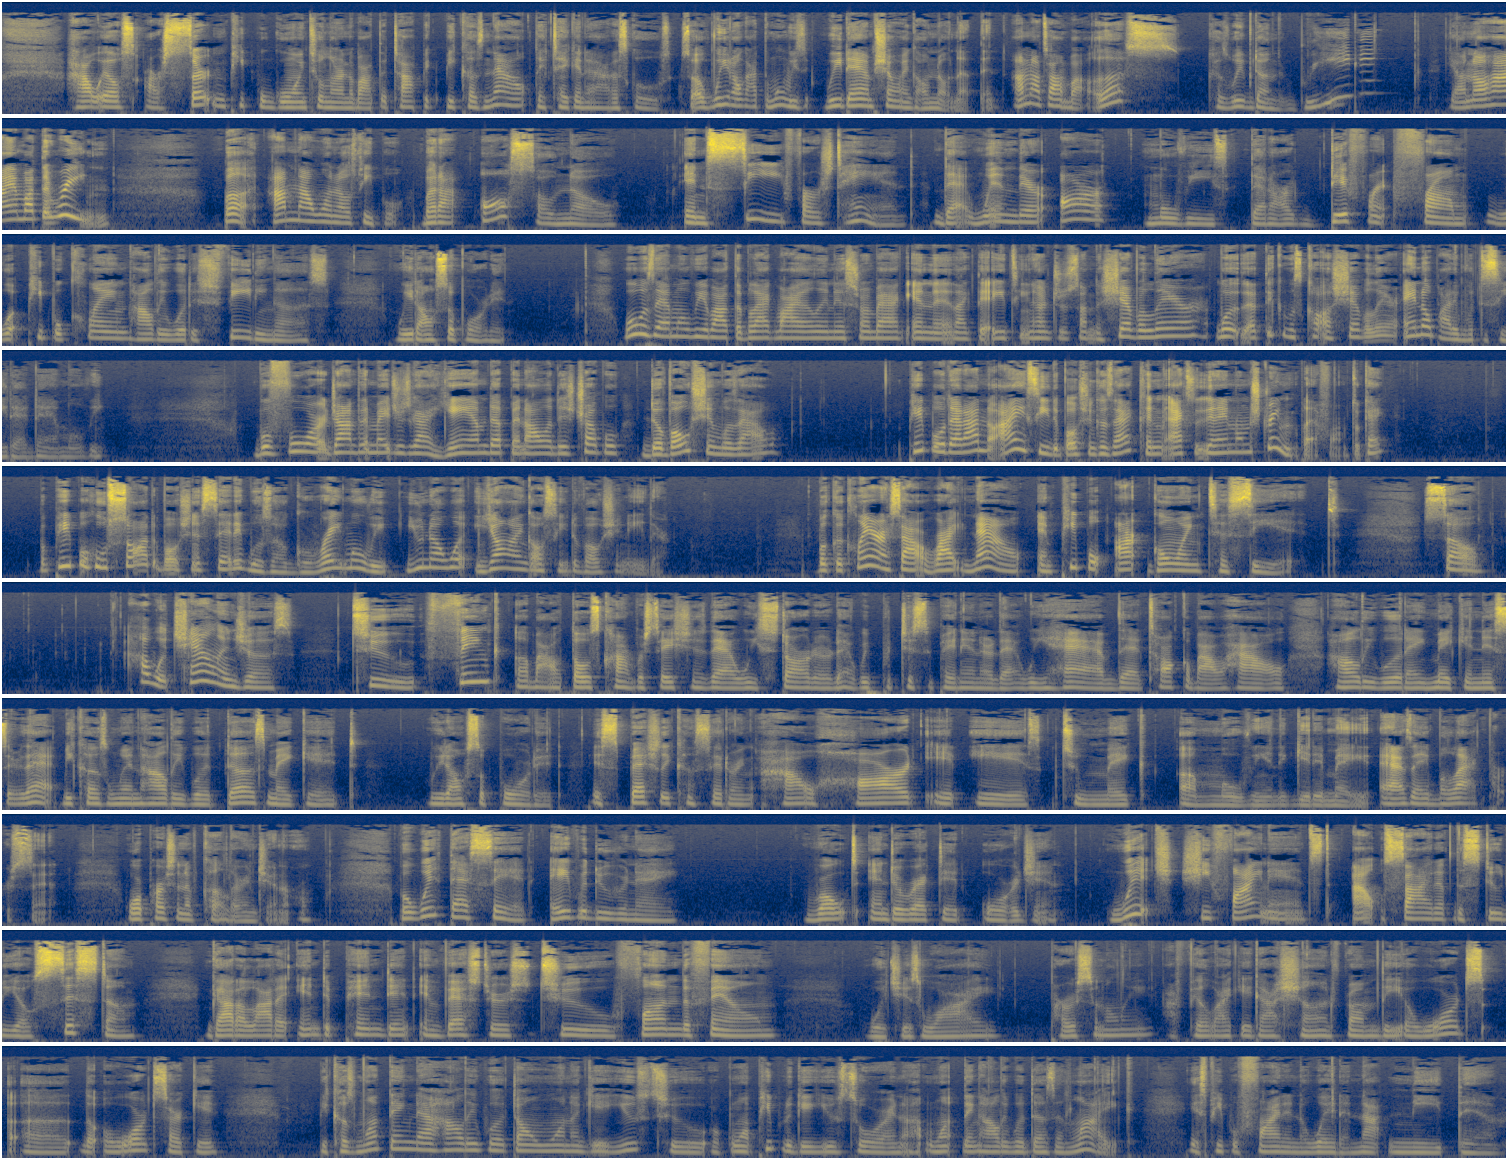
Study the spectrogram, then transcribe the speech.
how else are certain people going to learn about the topic? Because now they're taking it out of schools. So, if we don't got the movies, we damn sure ain't gonna know nothing. I'm not talking about us because we've done the reading. Y'all know how I am about the reading. But I'm not one of those people. But I also know and see firsthand that when there are movies that are different from what people claim Hollywood is feeding us, we don't support it. What was that movie about the black violinist from back in the like the 1800s or something? Chevalier? What I think it was called Chevalier. Ain't nobody went to see that damn movie. Before Jonathan Majors got yammed up in all of this trouble, Devotion was out. People that I know, I ain't see Devotion because I couldn't actually it ain't on the streaming platforms, okay? But people who saw Devotion said it was a great movie. You know what? Y'all ain't gonna see Devotion either. Book of Clarence out right now, and people aren't going to see it. So I would challenge us to think about those conversations that we start or that we participate in or that we have that talk about how Hollywood ain't making this or that because when Hollywood does make it, we don't support it especially considering how hard it is to make a movie and to get it made as a black person or person of color in general. But with that said, Ava DuVernay wrote and directed Origin, which she financed outside of the studio system, got a lot of independent investors to fund the film, which is why personally. I feel like it got shunned from the awards, uh, the award circuit, because one thing that Hollywood don't want to get used to, or want people to get used to, or and one thing Hollywood doesn't like, is people finding a way to not need them.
